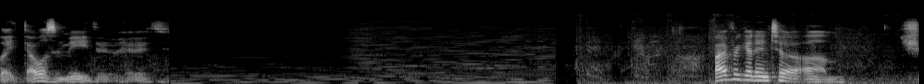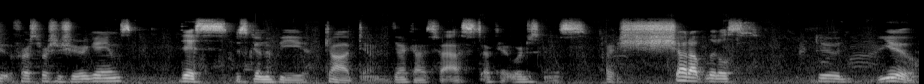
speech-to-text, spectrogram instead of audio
Wait, that wasn't me that hit it. If I ever get into um, shoot first-person shooter games, this is gonna be goddamn. That guy's fast. Okay, we're just gonna. Right, shut up, little dude. You.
